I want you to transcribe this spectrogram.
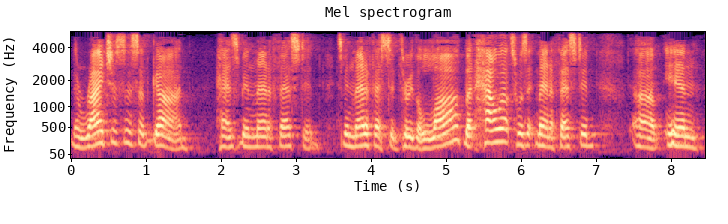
the righteousness of God has been manifested. It's been manifested through the law, but how else was it manifested uh, in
